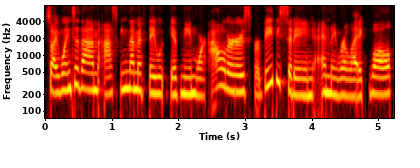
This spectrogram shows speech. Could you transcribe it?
So I went to them asking them if they would give me more hours for babysitting. And they were like, well,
